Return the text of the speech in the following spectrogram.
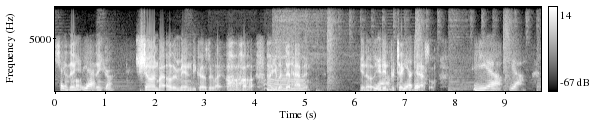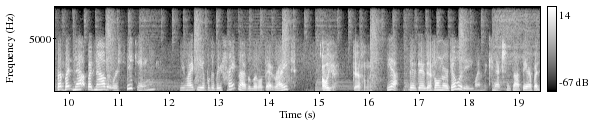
Shameful. And then, yes. and then you're shunned by other men because they're like, oh, how you let that mm. happen? You know, yeah. you didn't protect yeah, your castle. Yeah, yeah. But but now but now that we're speaking, you might be able to reframe that a little bit, right? Oh yeah, definitely. Yeah, there, there's definitely. a vulnerability when the connection's not there. But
